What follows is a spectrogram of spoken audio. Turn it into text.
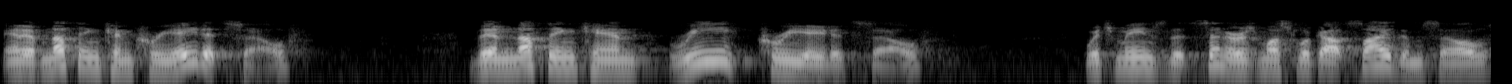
And if nothing can create itself, then nothing can recreate itself, which means that sinners must look outside themselves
